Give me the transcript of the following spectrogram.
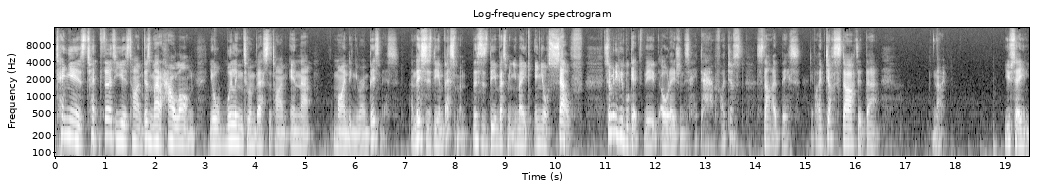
10 years, 10, 30 years' time, doesn't matter how long, you're willing to invest the time in that minding your own business. And this is the investment. This is the investment you make in yourself. So many people get to the old age and say, damn, if I just started this, if I just started that. No. You say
